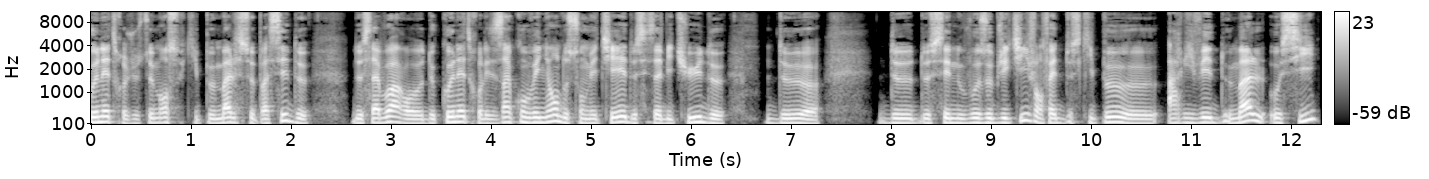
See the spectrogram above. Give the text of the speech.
connaître justement ce qui peut mal se passer, de, de savoir, euh, de connaître les inconvénients de son métier, de ses habitudes, de, euh, de, de ses nouveaux objectifs, en fait, de ce qui peut euh, arriver de mal aussi.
